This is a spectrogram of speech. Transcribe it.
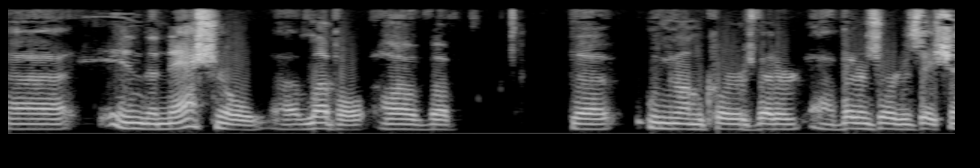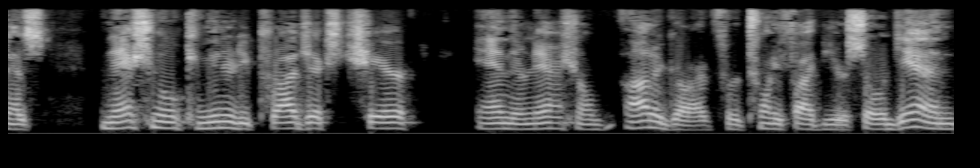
uh, in the national level of the Women Army Corps Veter- Veterans Organization as National Community Projects Chair and their National Honor Guard for 25 years. So again,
